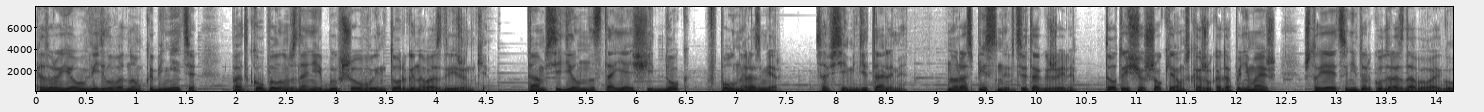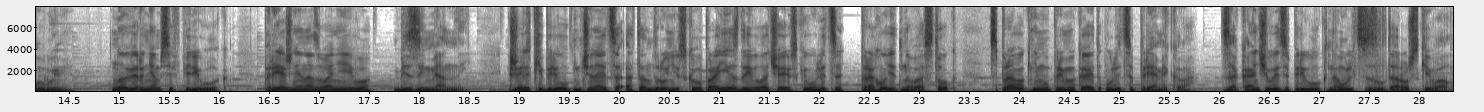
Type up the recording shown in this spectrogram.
которую я увидел в одном кабинете под куполом в здании бывшего военторга на Воздвиженке. Там сидел настоящий док в полный размер, со всеми деталями, но расписанный в цветах Гжели. Тот еще шок, я вам скажу, когда понимаешь, что яйца не только у дрозда бывают голубыми. Но вернемся в переулок. Прежнее название его – Безымянный. Гжельский переулок начинается от Андроньевского проезда и Волочаевской улицы, проходит на восток, справа к нему примыкает улица Прямикова. Заканчивается переулок на улице Золоторожский вал.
